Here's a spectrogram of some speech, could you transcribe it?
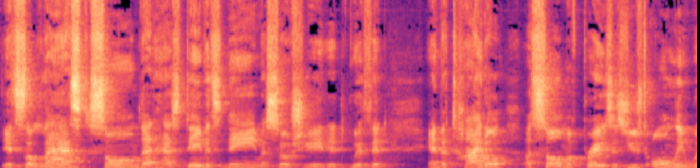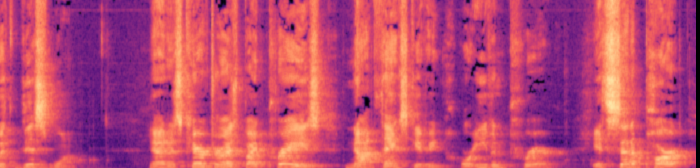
It's the last psalm that has David's name associated with it, and the title, A Psalm of Praise, is used only with this one. Now, it is characterized by praise, not thanksgiving or even prayer. It's set apart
